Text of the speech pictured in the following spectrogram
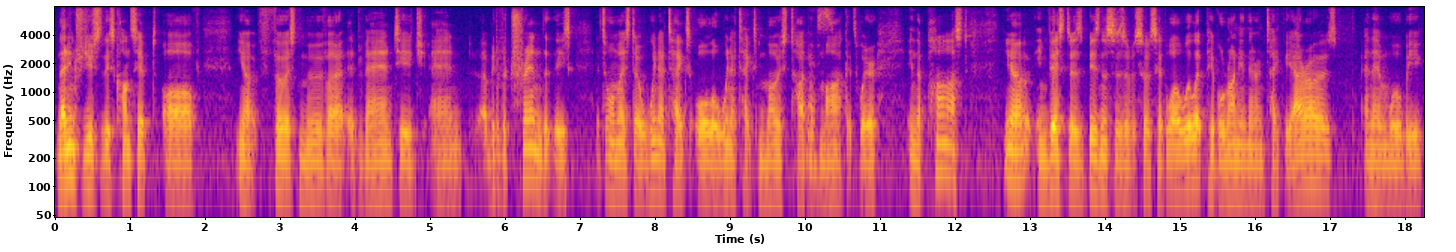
And that introduces this concept of, you know, first mover advantage and a bit of a trend that these, it's almost a winner takes all or winner takes most type Yes. of markets, where in the past, you know, investors, businesses have sort of said, well, we'll let people run in there and take the arrows, and then we'll be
